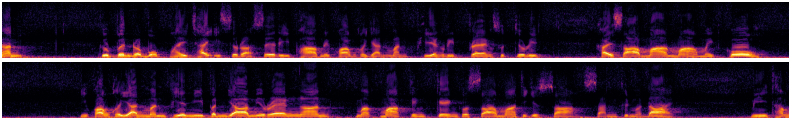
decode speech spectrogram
นั้น คือเป็นระบบให้ใช้อิสระเสรีภาพในความขยันหมั่นเพียงริดแปลงสุจริต ใครสามารถมากไม่โกง มีความขยันหมั่นเพียรมีปัญญามีแรงงานมากๆ เก่งๆ ก็สามารถที่จะสร้างสรรค์ขึ้นมาได้ มีทั้ง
